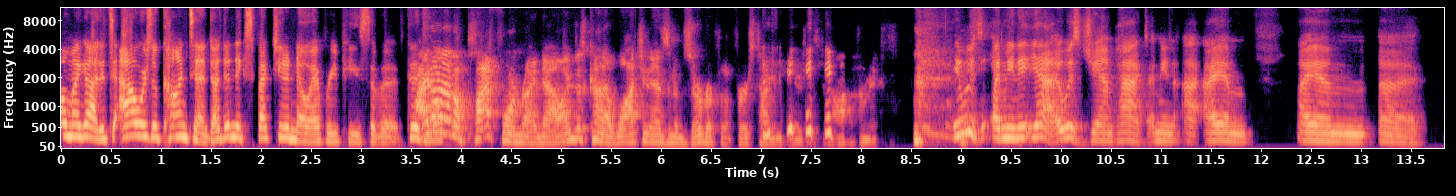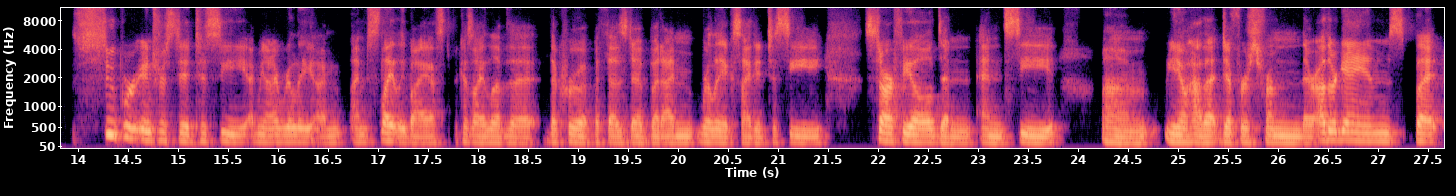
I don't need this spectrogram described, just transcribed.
oh my god, it's hours of content. I didn't expect you to know every piece of it. Good I don't have a platform right now. I'm just kind of watching as an observer for the first time. for me. it was. I mean, it, yeah, it was jam packed. I mean, I, I am. I am. uh super interested to see i mean i really i'm i'm slightly biased because i love the the crew at bethesda but i'm really excited to see starfield and and see um, you know how that differs from their other games but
